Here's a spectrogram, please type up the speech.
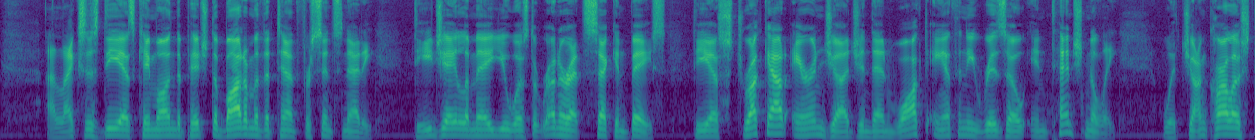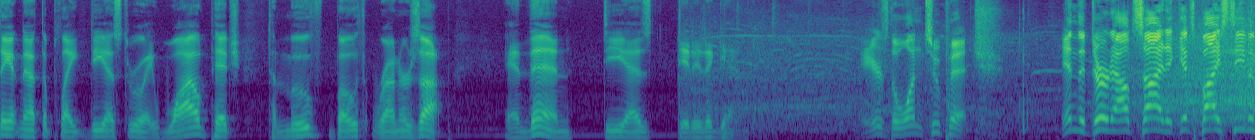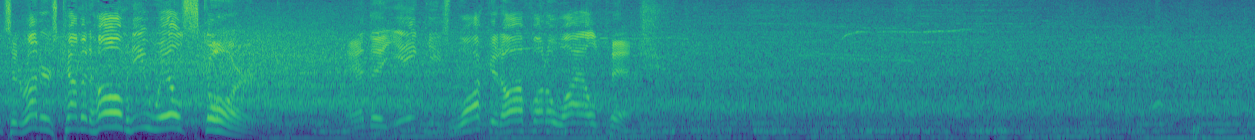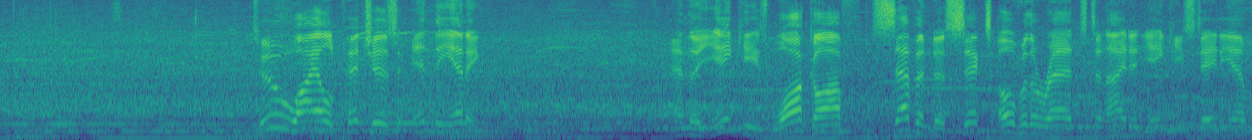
Alexis Diaz came on to pitch the bottom of the 10th for Cincinnati. DJ LeMahieu was the runner at second base. Diaz struck out Aaron Judge and then walked Anthony Rizzo intentionally. With Giancarlo Stanton at the plate, Diaz threw a wild pitch to move both runners up. And then Diaz did it again. Here's the one two pitch. In the dirt outside, it gets by Stephenson. Runners coming home. He will score. And the Yankees walk it off on a wild pitch. Two wild pitches in the inning and the Yankees walk off 7 to 6 over the Reds tonight at Yankee Stadium,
